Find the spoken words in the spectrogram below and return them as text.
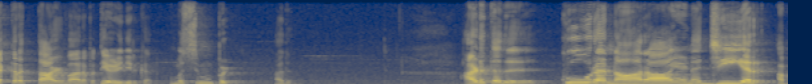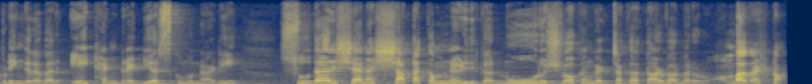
சக்கரத்தாழ்வாரை பற்றி எழுதியிருக்கார். ரொம்ப சிம்பிள் அது. அடுத்தது கூர நாராயண ஜீயர் அப்படிங்கிறவர் எயிட் ஹண்ட்ரட் இயர்ஸ்க்கு முன்னாடி சுதர்ஷன சதகம்னு எழுதியிருக்கார். நூறு ஸ்லோகங்கள் சக்கரத்தாழ்வார் மேலே. ரொம்ப கஷ்டம்.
